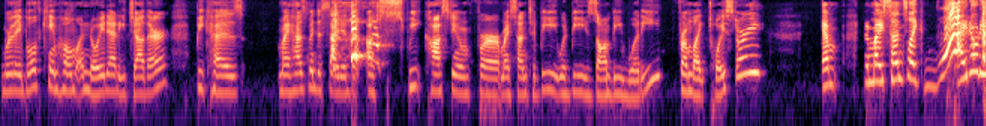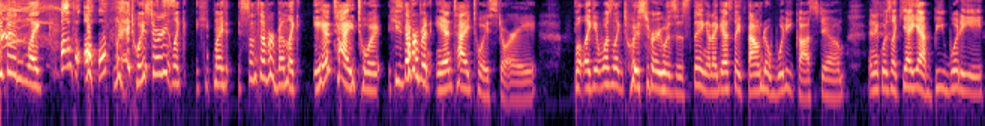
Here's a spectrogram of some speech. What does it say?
where they both came home annoyed at each other because my husband decided that a sweet costume for my son to be would be zombie Woody from like Toy Story. And and my son's like, what? I don't even like like Toy Story. Like he, my son's never been like anti toy. He's never been anti Toy Story, but like it wasn't like Toy Story was his thing. And I guess they found a Woody costume, and it was like, yeah, yeah, be Woody,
